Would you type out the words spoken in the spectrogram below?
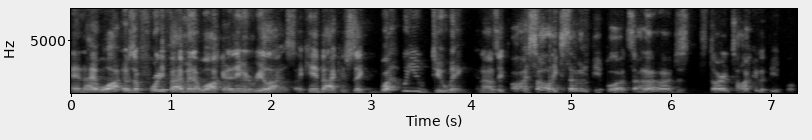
And I walked, it was a 45 minute walk. I didn't even realize. I came back and she's like, What were you doing? And I was like, Oh, I saw like seven people outside. I, know, I just started talking to people.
